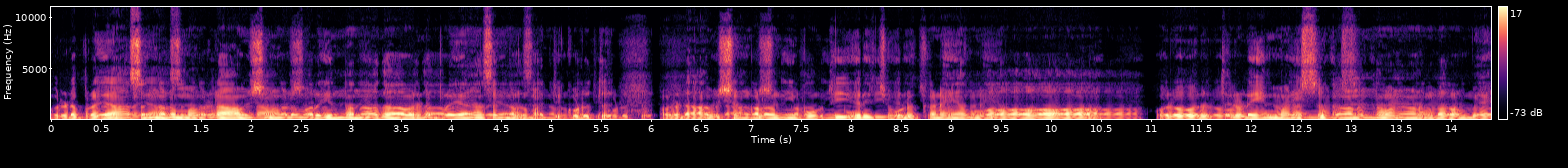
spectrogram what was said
അവരുടെ പ്രയാസങ്ങളും അവരുടെ ആവശ്യങ്ങളും അറിയുന്ന നാഥ അവരുടെ പ്രയാസങ്ങൾ മാറ്റിക്കൊടുത്ത് അവരുടെ ആവശ്യങ്ങളെ നീ പൂർത്തീകരിച്ചു കൊടുക്കണേ അല്ലോ. ഓരോരുത്തരുടെയും മനസ്സ് കാണുന്നവനാണല്ലോ റബ്ബേ.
